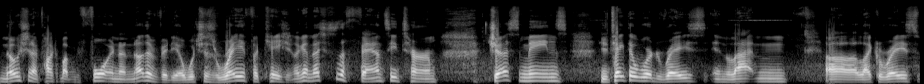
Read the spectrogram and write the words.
notion I've talked about before in another video, which is reification. Again, that's just a fancy term, just means you take the word res in Latin, uh, like res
